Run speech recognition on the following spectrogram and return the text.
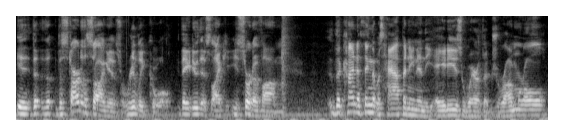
the, the the start of the song is really cool. They do this like you sort of um, the kind of thing that was happening in the 80s where the drum roll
